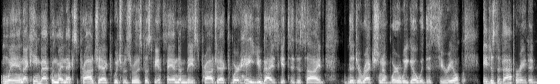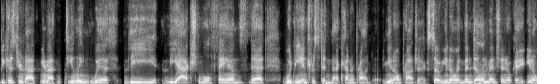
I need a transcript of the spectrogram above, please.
when I came back with my next project, which was really supposed to be a fandom based project where, hey, you guys get to decide the direction of where we go with this serial, it just evaporated because you're not you're not dealing with the the actual fans that would be interested in that kind of pro you know project. So, you know, and then Dylan mentioned, okay, you know,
